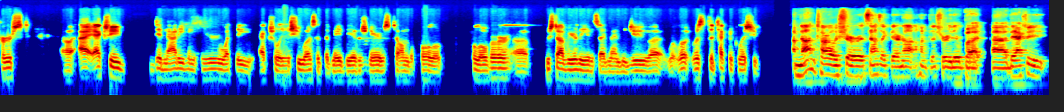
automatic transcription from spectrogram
cursed? Uh, I actually did not even hear what the actual issue was that, that made the engineers tell them to pull pull over. Uh, Gustav, you're the inside man. Did you? Uh, what, what was the technical issue? I'm not entirely sure. It sounds like they're not 100% sure either, but uh, they actually,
